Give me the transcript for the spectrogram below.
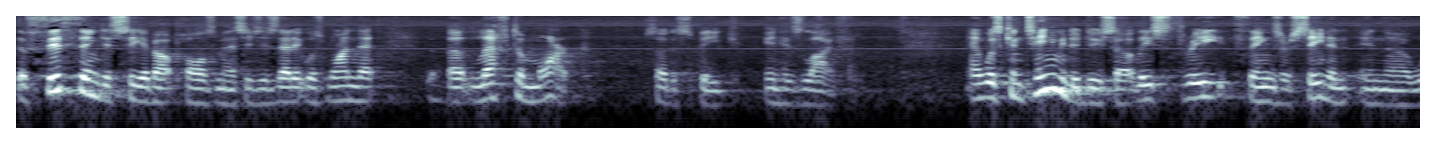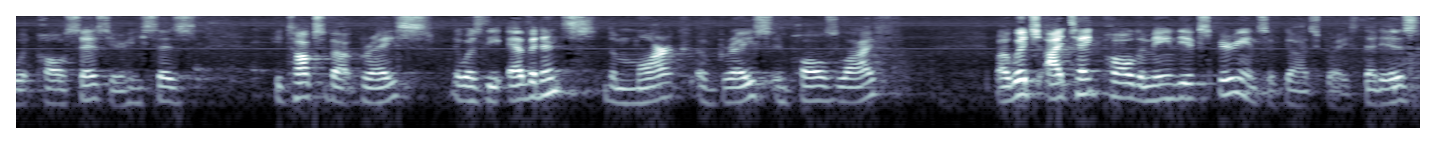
The fifth thing to see about Paul's message is that it was one that uh, left a mark, so to speak, in his life and was continuing to do so. At least three things are seen in, in uh, what Paul says here. He says, he talks about grace. There was the evidence, the mark of grace in Paul's life, by which I take Paul to mean the experience of God's grace. That is,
